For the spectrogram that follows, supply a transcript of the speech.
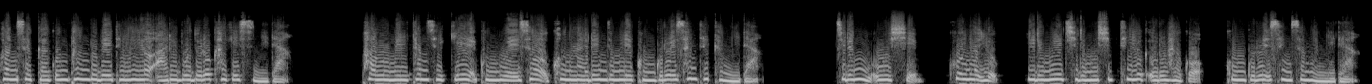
황사 가공 방법에 대하여 알아보도록 하겠습니다. 파워밀 탐색기의 공구에서 코너 랜덤의 공구를 선택합니다. 지름 50, 코너 6, 이름을 지름 50T6으로 하고 공구를 생성합니다.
